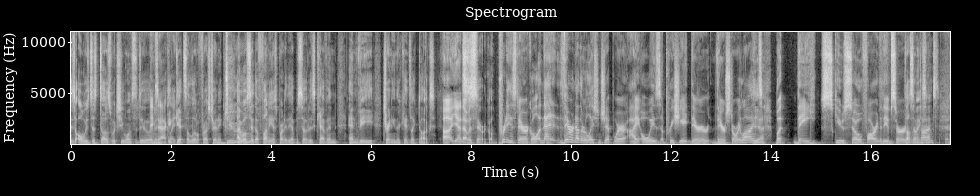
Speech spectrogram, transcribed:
is always just does what she wants to do. and it- Exactly. it, gets a little frustrating. I will say the funniest part of the episode is Kevin and V training their kids like dogs. Uh, yeah, that It's was hysterical. pretty hysterical, and that they're another relationship where I always appreciate their their storylines, Yeah. but they skew so far into the absurd Doesn't sometimes yeah.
